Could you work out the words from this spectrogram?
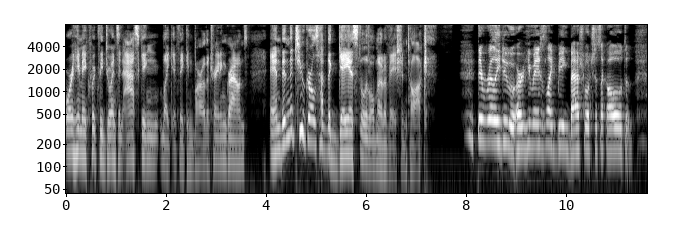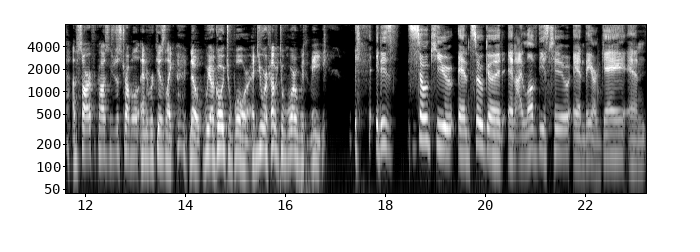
Orihime quickly joins in asking like if they can borrow the training grounds, and then the two girls have the gayest little motivation talk. They really do. Orihime's like being bashful. She's like, oh, I'm sorry for causing you this trouble. And Rukia's like, no, we are going to war, and you are coming to war with me. it is so cute and so good and i love these two and they are gay and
